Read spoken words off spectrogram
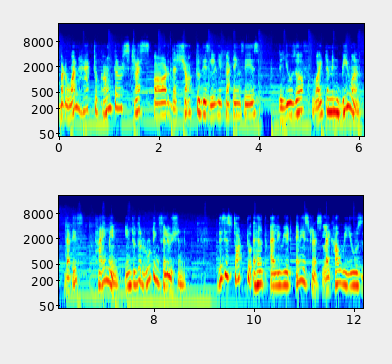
But one hack to counter stress or the shock to these little cuttings is the use of vitamin B1 that is thiamine into the rooting solution. This is thought to help alleviate any stress like how we use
